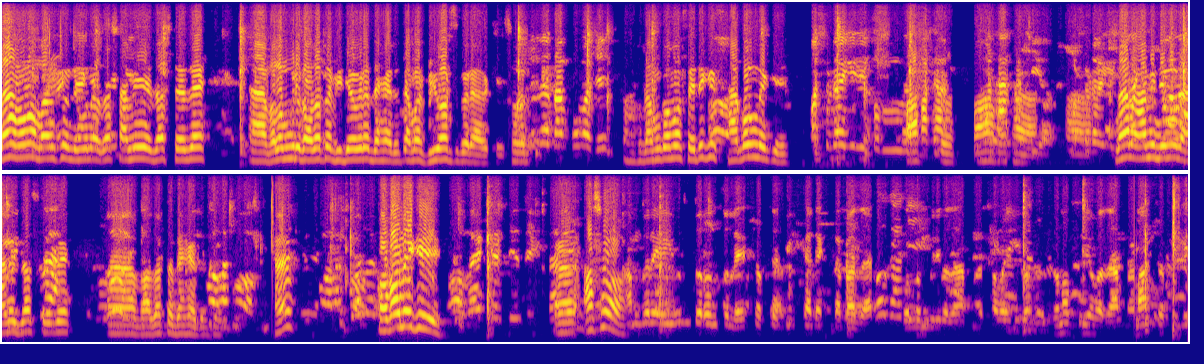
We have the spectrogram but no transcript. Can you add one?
না, মামা, মাংস নিব না জাস্ট আমি জাস্ট এই যে বলমগুড়ি বাজারটা ভিডিও করে দেখা দিতে আমার ভিউয়ার্স করে আর কি। দাম কম আছে, এটা কি ছাগল নাকি। না না, আমি নিব না, আমি জাস্ট এই যে বাজারটা দেখাই দিতে হ্যাঁ? কবা নাকি? আসো। আমাদের এই উত্তর অঞ্চলে সবচেয়ে বিখ্যাত একটা বাজার কলমগিরি বাজার আপনার সবাই জনপ্রিয় বাজার, মাংস থেকে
